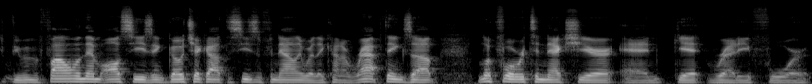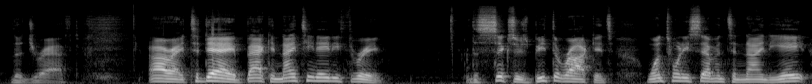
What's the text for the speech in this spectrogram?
If you've been following them all season, go check out the season finale where they kind of wrap things up look forward to next year and get ready for the draft. All right, today, back in 1983, the Sixers beat the Rockets 127 to 98.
